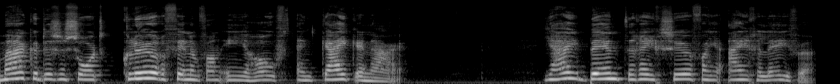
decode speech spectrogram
Maak er dus een soort kleurenfilm van in je hoofd en kijk ernaar. Jij bent de regisseur van je eigen leven.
